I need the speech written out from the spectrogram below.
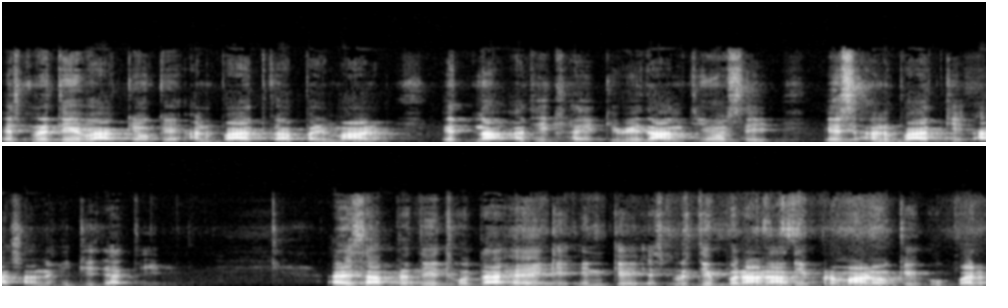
स्मृति वाक्यों के अनुपात का परिमाण इतना अधिक है कि वेदांतियों से इस अनुपात की आशा नहीं की जाती। ऐसा प्रतीत होता है कि इनके स्मृति पुराणादि प्रमाणों के ऊपर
